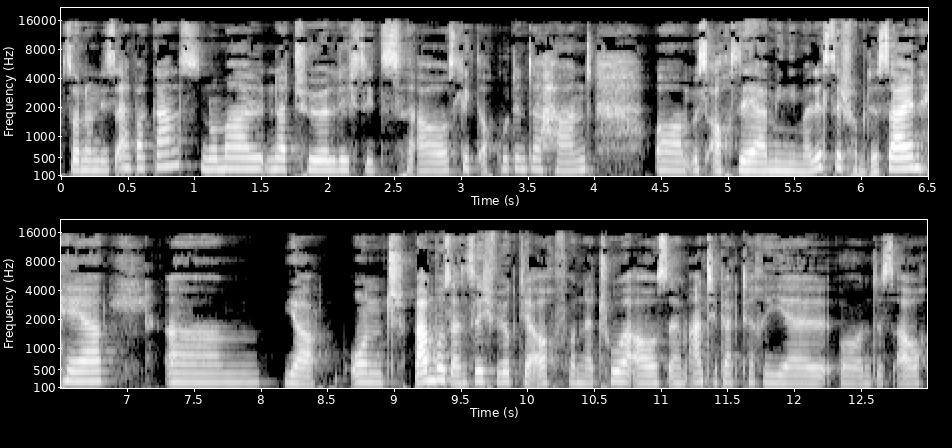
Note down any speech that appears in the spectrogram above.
sondern die ist einfach ganz normal, natürlich sieht's aus, liegt auch gut in der Hand, ähm, ist auch sehr minimalistisch vom Design her. Ähm, ja, und Bambus an sich wirkt ja auch von Natur aus ähm, antibakteriell und ist auch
